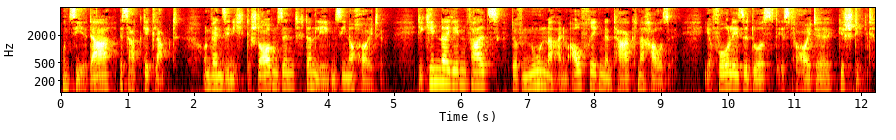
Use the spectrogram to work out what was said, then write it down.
Und siehe da, es hat geklappt. Und wenn sie nicht gestorben sind, dann leben sie noch heute. Die Kinder jedenfalls dürfen nun nach einem aufregenden Tag nach Hause. Ihr Vorlesedurst ist für heute gestillt.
